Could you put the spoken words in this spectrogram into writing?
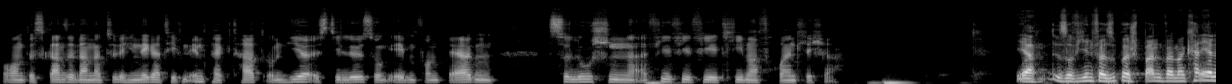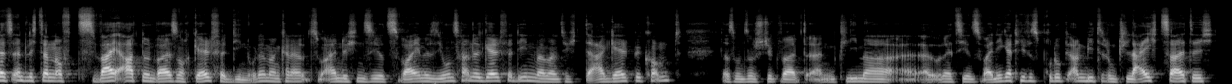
und das Ganze dann natürlich einen negativen Impact hat. Und hier ist die Lösung eben von Bergen Solution äh, viel, viel, viel klimafreundlicher. Ja, ist auf jeden Fall super spannend, weil man kann ja letztendlich dann auf zwei Arten und Weisen noch Geld verdienen, oder? Man kann ja zum einen durch den CO2-Emissionshandel Geld verdienen, weil man natürlich da Geld bekommt, dass man so ein Stück weit ein Klima- äh, oder CO2-negatives Produkt anbietet und gleichzeitig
